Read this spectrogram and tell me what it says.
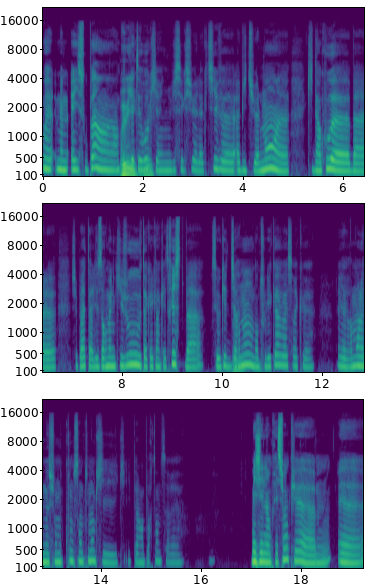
Ouais, même ace ou pas, hein, un couple Oui, hétéro oui. qui a une vie sexuelle active euh, habituellement, euh, qui d'un coup, euh, bah, je sais pas, t'as les hormones qui jouent, ou t'as quelqu'un qui est triste, bah, c'est ok de dire non dans tous les cas. Ouais, c'est vrai que il y a vraiment la notion de consentement qui, qui est hyper importante. Ça, Mais j'ai l'impression que euh, euh,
